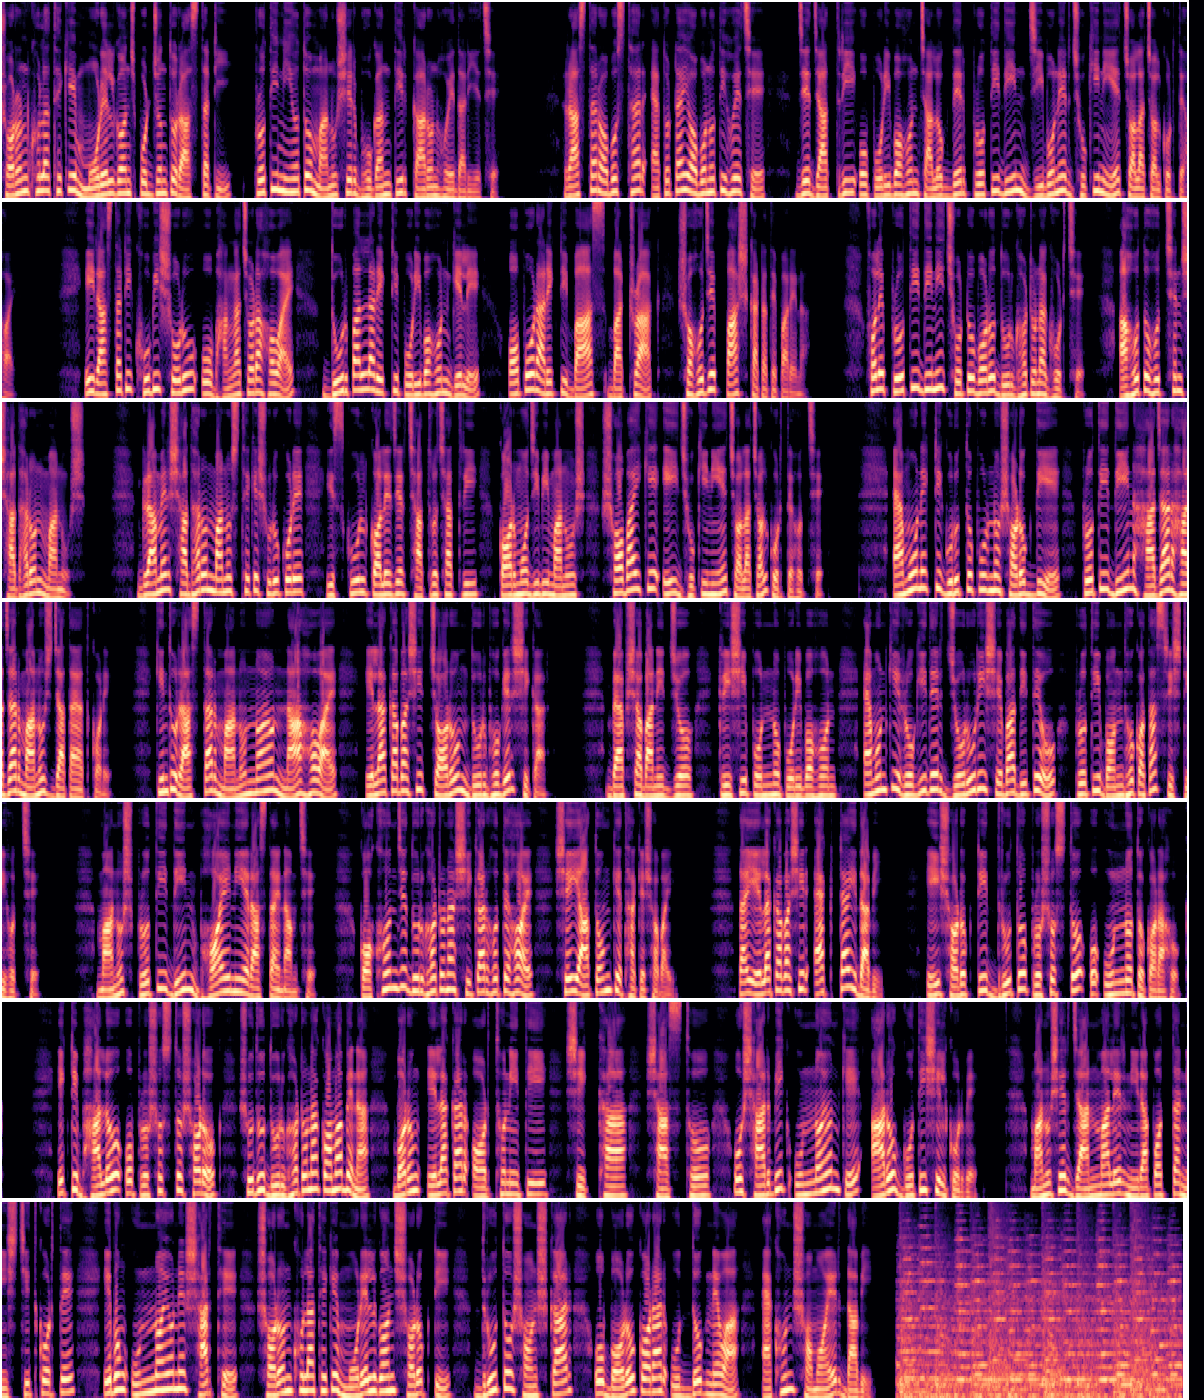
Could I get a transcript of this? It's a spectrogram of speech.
শরণখোলা থেকে মোড়েলগঞ্জ পর্যন্ত রাস্তাটি প্রতিনিয়ত মানুষের ভোগান্তির কারণ হয়ে দাঁড়িয়েছে। রাস্তার অবস্থার এতটাই অবনতি হয়েছে যে যাত্রী ও পরিবহন চালকদের প্রতিদিন জীবনের ঝুঁকি নিয়ে চলাচল করতে হয়। এই রাস্তাটি খুবই সরু ও ভাঙাচড়া হওয়ায় দূরপাল্লার একটি পরিবহন গেলে অপর আরেকটি বাস বা ট্রাক সহজে পাশ কাটাতে পারে না। ফলে প্রতিদিনই ছোট বড় দুর্ঘটনা ঘটছে। আহত হচ্ছেন সাধারণ মানুষ। গ্রামের সাধারণ মানুষ থেকে শুরু করে স্কুল, কলেজের ছাত্রছাত্রী, কর্মজীবী মানুষ সবাইকে এই ঝুঁকি নিয়ে চলাচল করতে হচ্ছে। এমন একটি গুরুত্বপূর্ণ সড়ক দিয়ে প্রতিদিন হাজার হাজার মানুষ যাতায়াত করে। কিন্তু রাস্তার মানোন্নয়ন না হওয়ায় এলাকাবাসী চরম দুর্ভোগের শিকার। ব্যবসা, বাণিজ্য, কৃষি, পণ্য পরিবহন, এমনকি রোগীদের জরুরি সেবা দিতেও প্রতিবন্ধকতা সৃষ্টি হচ্ছে। মানুষ প্রতিদিন ভয় নিয়ে রাস্তায় নামছে। কখন যে দুর্ঘটনার শিকার হতে হয়, সেই আতঙ্কে থাকে সবাই। তাই এলাকাবাসীর একটাই দাবি, এই সড়কটি দ্রুত প্রশস্ত ও উন্নত করা হোক। একটি ভালো ও প্রশস্ত সড়ক শুধু দুর্ঘটনা কমাবে না, বরং এলাকার অর্থনীতি, শিক্ষা, স্বাস্থ্য ও সার্বিক উন্নয়নকে আরও গতিশীল করবে। মানুষের জানমালের নিরাপত্তা নিশ্চিত করতে এবং উন্নয়নের স্বার্থে শরণখোলা থেকে মোরেলগঞ্জ সড়কটি দ্রুত সংস্কার ও বড় করার উদ্যোগ নেওয়া এখন সময়ের দাবি।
